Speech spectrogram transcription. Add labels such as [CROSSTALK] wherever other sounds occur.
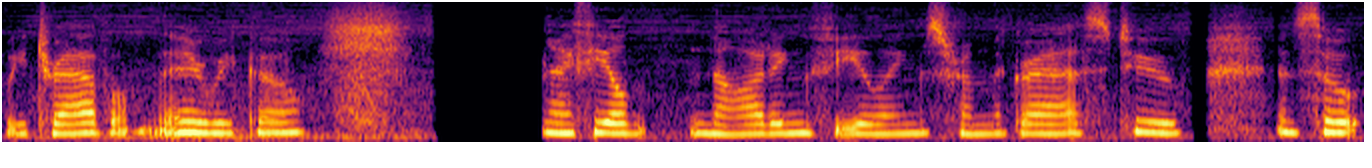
we travel. There we go. I feel nodding feelings from the grass too. And so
